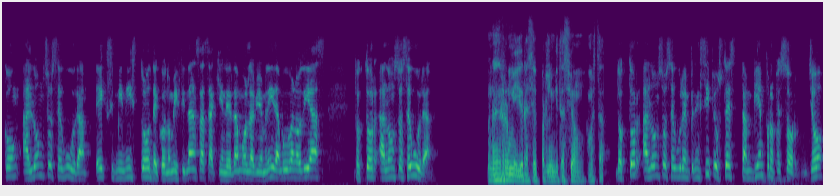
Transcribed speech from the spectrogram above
con Alonso Segura, ex ministro de Economía y Finanzas, a quien le damos la bienvenida. Muy buenos días, doctor Alonso Segura. Buenas Rumi. Gracias por la invitación. ¿Cómo está? Doctor Alonso Segura, en principio usted es también profesor. Yo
